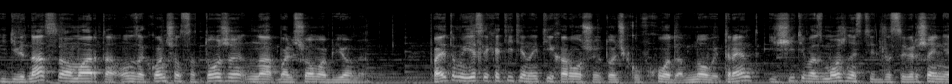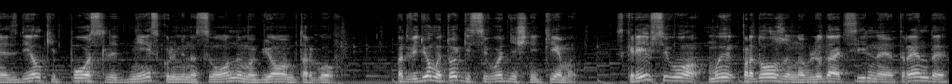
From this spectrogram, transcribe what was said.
И 19 марта он закончился тоже на большом объеме. Поэтому, если хотите найти хорошую точку входа в новый тренд, ищите возможности для совершения сделки после дней с кульминационным объемом торгов. Подведем итоги сегодняшней темы. Скорее всего, мы продолжим наблюдать сильные тренды.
